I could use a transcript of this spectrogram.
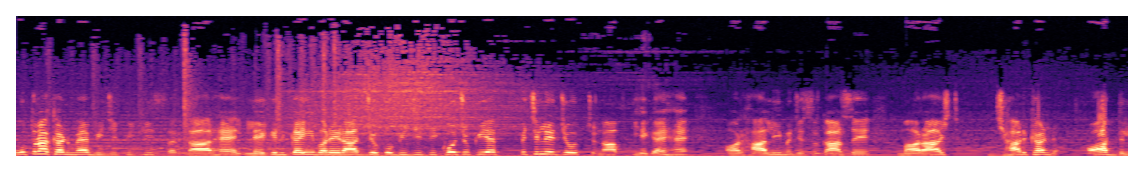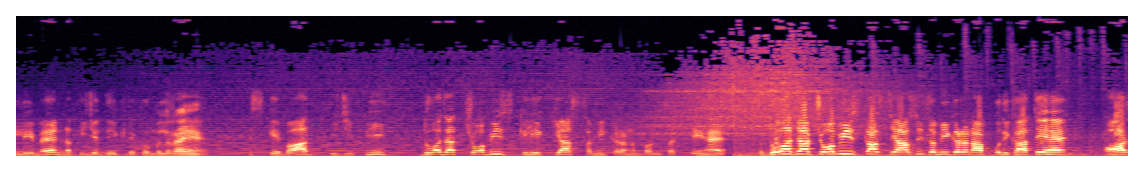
उत्तराखंड में बीजेपी की सरकार है। लेकिन कई बड़े राज्यों को बीजेपी खो चुकी है। पिछले जो चुनाव किए गए हैं और हाल ही में जिस सरकार से महाराष्ट्र, झारखंड और दिल्ली में नतीजे देखने को मिल रहे हैं। इसके बाद बीजेपी 2024 के लिए क्या समीकरण बन सकते हैं? तो 2024 का सियासी समीकरण आपको दिखाते हैं और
